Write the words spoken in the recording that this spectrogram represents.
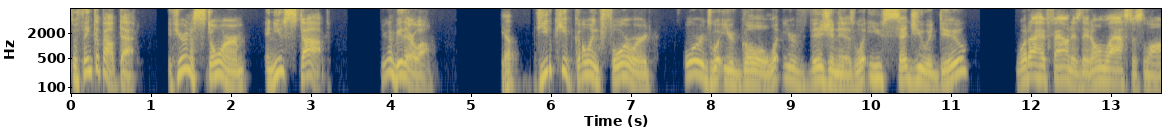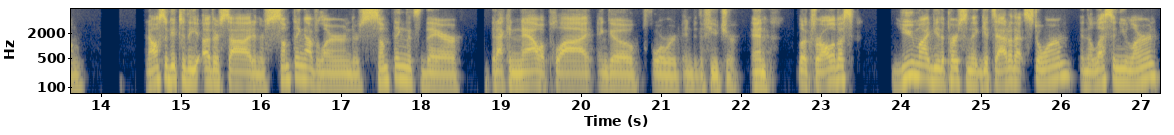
So think about that. If you're in a storm and you stop, you're going to be there a while. Yep. If you keep going forward towards what your goal, what your vision is, what you said you would do, what I have found is they don't last as long. And I also get to the other side and there's something I've learned, there's something that's there that I can now apply and go forward into the future. And look, for all of us, you might be the person that gets out of that storm and the lesson you learn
